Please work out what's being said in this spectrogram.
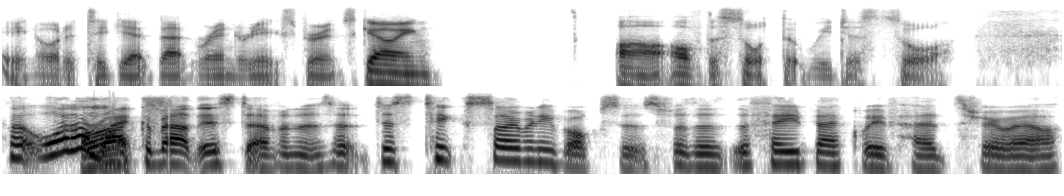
in order to get that rendering experience going uh, of the sort that we just saw. But what All I right. like about this, Davin, is it just ticks so many boxes for the, the feedback we've had through our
